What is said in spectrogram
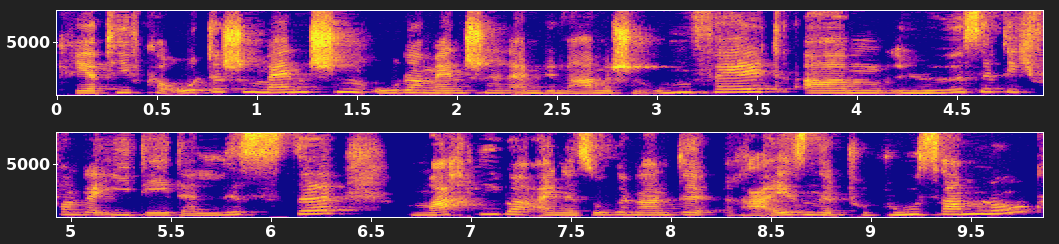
kreativ chaotischen Menschen oder Menschen in einem dynamischen Umfeld. Ähm, löse dich von der Idee der Liste, mach lieber eine sogenannte reisende To-Do-Sammlung.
